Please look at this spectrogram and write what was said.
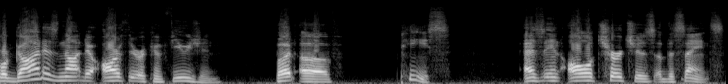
For God is not the author of confusion, but of peace, as in all churches of the saints.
